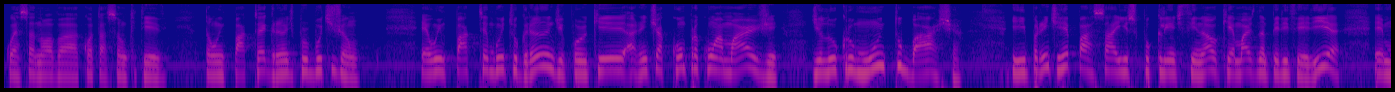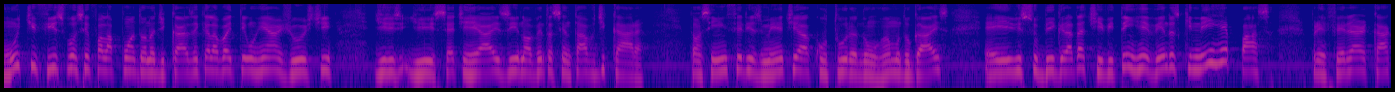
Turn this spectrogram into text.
com essa nova cotação que teve. Então o impacto é grande por botijão é, o impacto é muito grande porque a gente já compra com a margem de lucro muito baixa. E para a gente repassar isso para o cliente final, que é mais na periferia, é muito difícil você falar para uma dona de casa que ela vai ter um reajuste de, de R$ 7,90 de cara. Então, assim, infelizmente, a cultura no ramo do gás é ele subir gradativo. E tem revendas que nem repassa, prefere arcar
